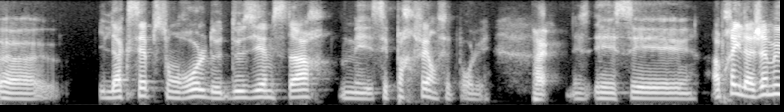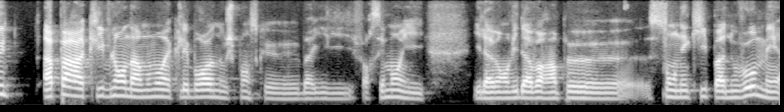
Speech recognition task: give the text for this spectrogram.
il accepte son rôle de deuxième star, mais c'est parfait en fait pour lui. Ouais. Et, et c'est. Après, il a jamais eu à part à Cleveland, à un moment avec les Browns, où je pense que bah, forcément, il, avait envie d'avoir un peu euh, son équipe à nouveau, mais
